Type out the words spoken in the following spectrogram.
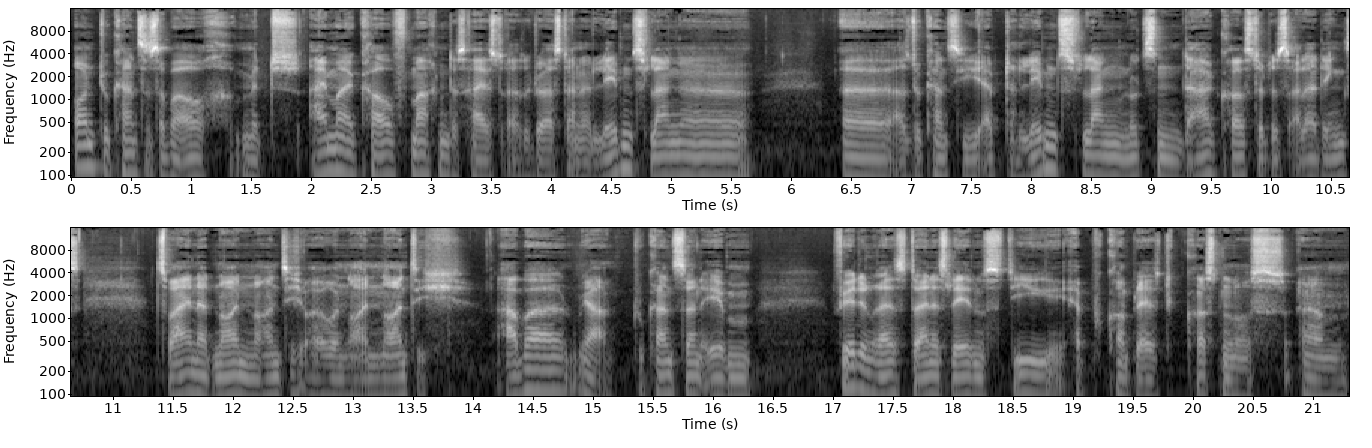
Und du kannst es aber auch mit Einmalkauf machen. Das heißt also, du hast eine lebenslange, äh, also du kannst die App dann lebenslang nutzen. Da kostet es allerdings 299,99 Euro aber ja, du kannst dann eben für den Rest deines Lebens die App komplett kostenlos ähm,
